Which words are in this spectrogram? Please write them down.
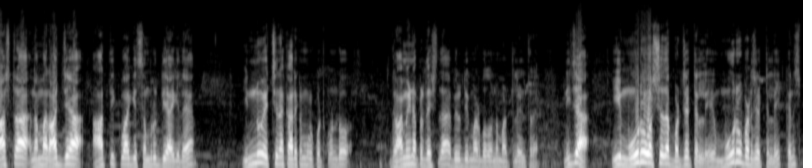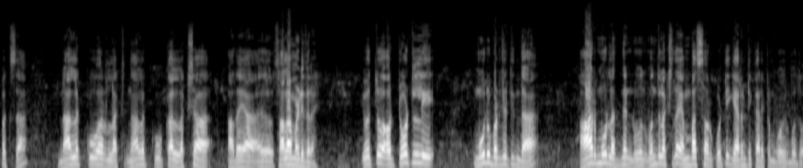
ರಾಷ್ಟ್ರ, ನಮ್ಮ ರಾಜ್ಯ ಆರ್ಥಿಕವಾಗಿ ಸಮೃದ್ಧಿಯಾಗಿದೆ. ಇನ್ನೂ ಹೆಚ್ಚಿನ ಕಾರ್ಯಕ್ರಮಗಳು ಕೊಟ್ಕೊಂಡು ಗ್ರಾಮೀಣ ಪ್ರದೇಶದ ಅಭಿವೃದ್ಧಿ ಮಾಡ್ಬೋದು ಅನ್ನೋ ಮಾಡ್ತಲೇ ಹೇಳ್ತಾರೆ. ನಿಜ ಈ ಮೂರು ವರ್ಷದ ಬಡ್ಜೆಟಲ್ಲಿ ಮೂರು ಬಡ್ಜೆಟಲ್ಲಿ ಕನಿಷ್ಠ ಪಕ್ಷ ನಾಲ್ಕೂವರೆ ಲಕ್ಷ ನಾಲ್ಕು ಕಾಲು ಲಕ್ಷ ಆದಾಯ ಸಾಲ ಮಾಡಿದ್ದಾರೆ. ಇವತ್ತು ಅವ್ರು ಟೋಟಲಿ ಮೂರು ಬಡ್ಜೆಟಿಂದ ಆರು ಮೂರು ಹದಿನೆಂಟು ಒಂದು- ಲಕ್ಷದ ಎಂಬತ್ತು ಸಾವಿರ ಕೋಟಿ ಗ್ಯಾರಂಟಿ ಕಾರ್ಯಕ್ರಮಕ್ಕೆ ಹೋಗಿರ್ಬೋದು.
